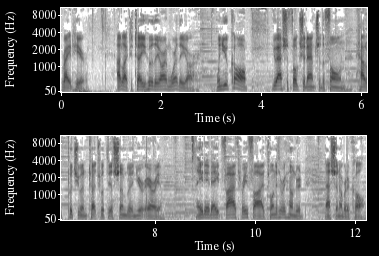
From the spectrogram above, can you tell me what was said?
right here. I'd like to tell you who they are and where they are. When you call, you ask the folks that answer the phone how to put you in touch with the assembly in your area. 888 535 2300. That's the number to call.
